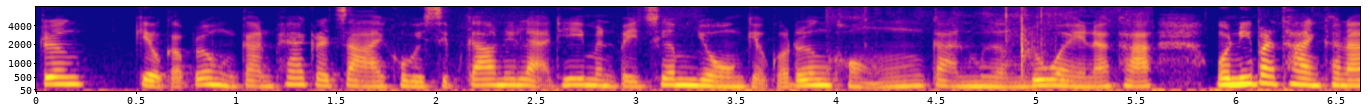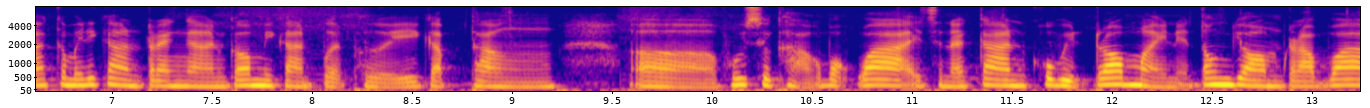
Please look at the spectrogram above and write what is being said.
เรื่องเกี่ยวกับเรื่องของการแพร่กระจายโควิด -19 นี่แหละที่มันไปเชื่อมโยงเกี่ยวกับเรื่องของการเมืองด้วยนะคะ วันนี้ประธานคณะกรรมการแรงงานก็มีการเปิดเผยกับทางผู้สื่อข่าวก็บอกว่าสถานการณ์โควิดรอบใหม่เนี่ยต้องยอมรับว่า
